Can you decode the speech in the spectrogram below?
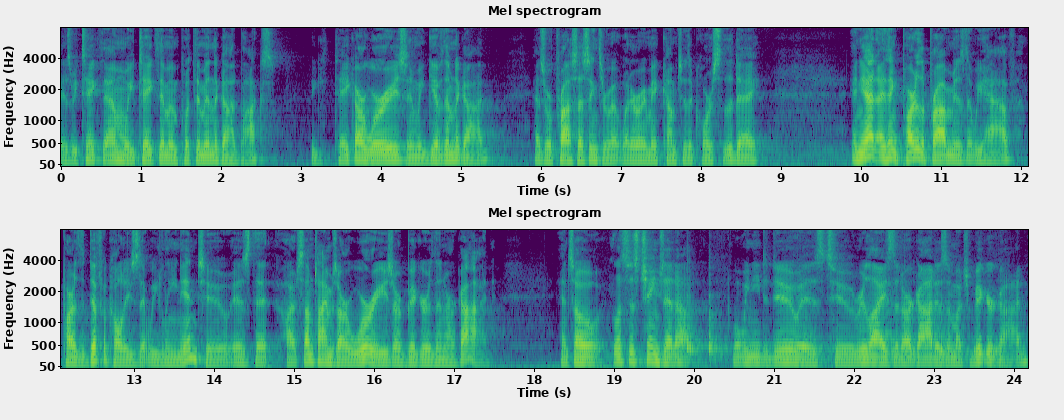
as we take them, we take them and put them in the God box. We take our worries and we give them to God as we're processing through it, whatever may come through the course of the day. And yet, I think part of the problem is that we have, part of the difficulties that we lean into is that our, sometimes our worries are bigger than our God. And so let's just change that up. What we need to do is to realize that our God is a much bigger God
